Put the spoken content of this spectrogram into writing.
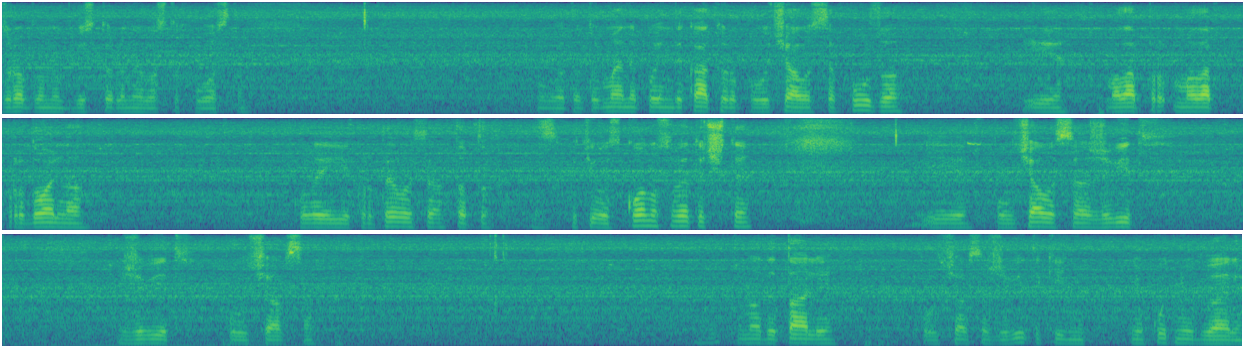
зроблено дві сторони ластохвоста. От, от у мене по індикатору вийшло пузо і мала, мала продольна, коли її крутилося, тобто хотілося конус виточити і получалося живіт. Живіт получався. На деталі получався живіт, який ні в двері.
